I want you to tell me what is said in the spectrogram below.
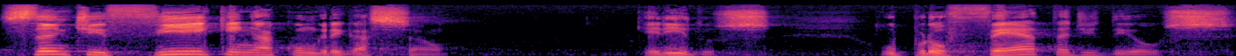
santifiquem a congregação. Queridos, o profeta de Deus,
